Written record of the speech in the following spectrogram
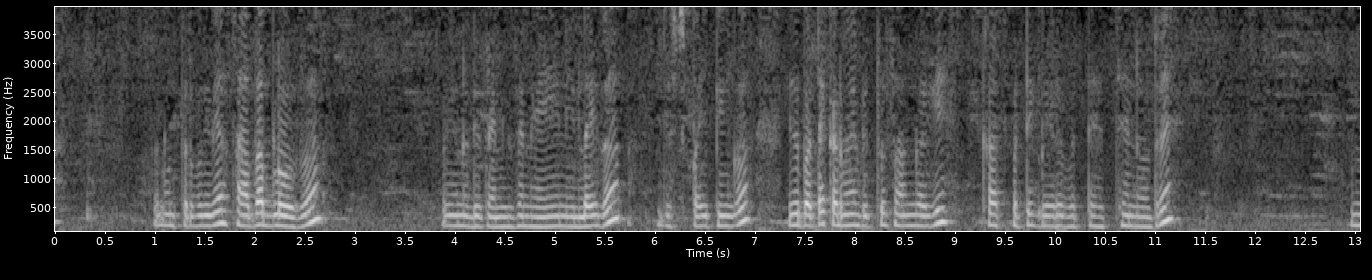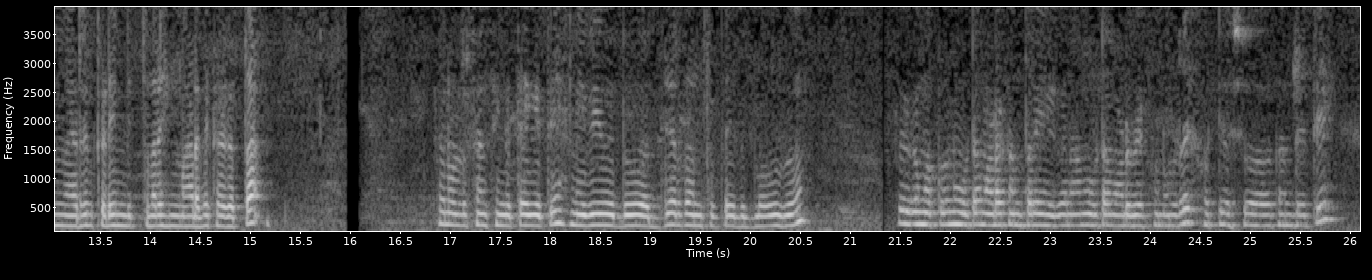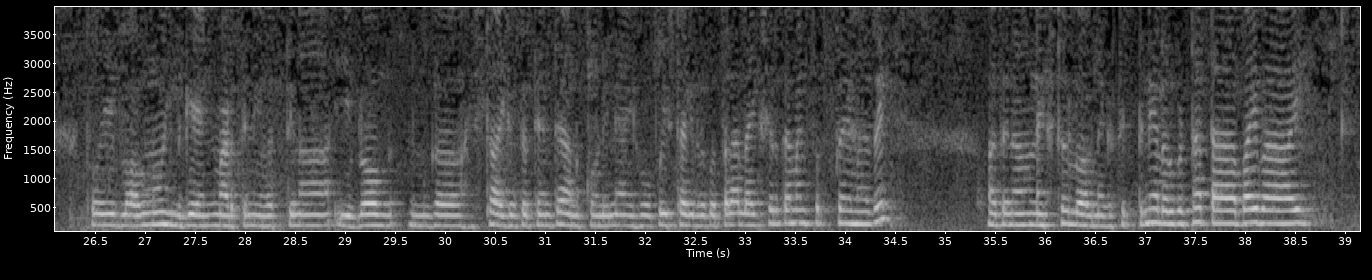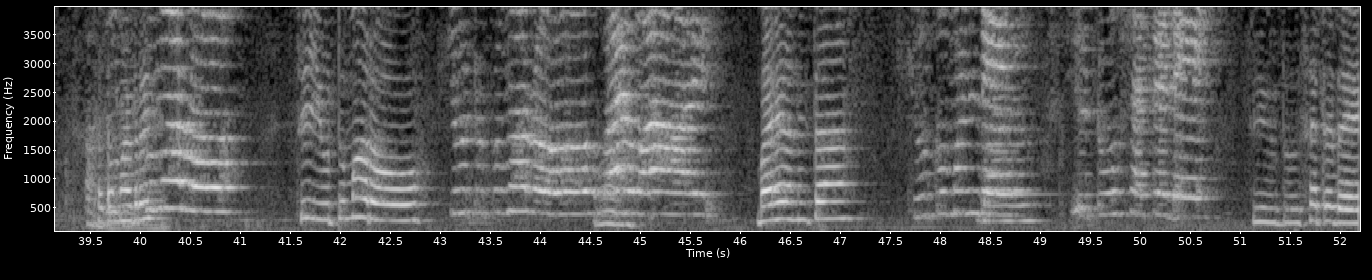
ಸೊ ಬಂದಿದೆ ಸಾದಾ ಬ್ಲೌಸು ಏನು ಡಿಸೈನ್ ಗಿಸೈನ್ ಏನಿಲ್ಲ ಇದು. ಜಸ್ಟ್ ಪೈಪಿಂಗು ಇದು ಬಟ್ಟೆ ಕಡಿಮೆ ಬಿತ್ತು ಸೊ ಹಂಗಾಗಿ ಕ್ರಾಸ್ ಬಟ್ಟೆಗೆ ಬೇರೆ ಬಟ್ಟೆ ಹಚ್ಚೆ ನೋಡ್ರಿ. ಅರಿವು ಕಡಿಮೆ ಬಿತ್ತಂದ್ರೆ ಹಿಂಗೆ ಮಾಡಬೇಕಾಗತ್ತೆ. ಸೊ ನೋಡ್ರಿ ಫ್ರೆಂಡ್ಸ್ ಹಿಂಗೆ ತೆಗೈತಿ ಮೇ ಬಿ ಇದು ಅಜ್ಜರ್ದು ಅನ್ಸುತ್ತೆ ಇದು ಬ್ಲೌಸು ಸೊ ಈಗ ಮಕ್ಕಳನ್ನು ಊಟ ಮಾಡಕ್ಕಂತಾರೆ ಈಗ ನಾನು ಊಟ ಮಾಡಬೇಕು ನೋಡ್ರಿ. ಹೊಟ್ಟೆ ಹಶು ಆಗಂತೈತಿ ಸೊ ಈ ಬ್ಲಾಗ್ನು ಇಲ್ಲಿಗೆ ಎಂಡ್ ಮಾಡ್ತೀನಿ ಇವತ್ತಿನ ಈ ಬ್ಲಾಗ್ ನಿಮ್ಗೆ ಇಷ್ಟ ಆಗಿರ್ತೈತಿ ಅಂತ ಅನ್ಕೊಂಡಿನಿ ಐ ಹೋಪ್ ಇಷ್ಟ ಆಗಿದ್ರೆ ಗೊತ್ತಲ್ಲ ಲೈಕ್ ಶೇರ್ ಕಮೆಂಟ್ ಸಬ್ಸ್ಕ್ರೈಬ್ ಮಾಡ್ರಿ ಮತ್ತೆ ನಾನು ನೆಕ್ಸ್ಟ್ ಬ್ಲಾಗ್ನಾಗ ಸಿಗ್ತೀನಿ ಎಲ್ಲರಿಗೂ ಟಾಟಾ ಬಾಯ್ ಬಾಯ್ ಟಾಟಾ ಮಾಡ್ರಿ see you tomorrow bye Anita ಹೇಳ ಅನಿತಾ ಶೂ ಟು ಸ್ಯಾಟರ್ಡೇ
